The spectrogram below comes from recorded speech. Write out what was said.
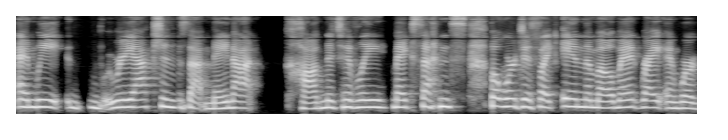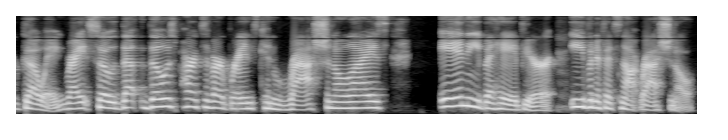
and we reactions that may not cognitively make sense, but we're just like in the moment, right? And we're going, right? So that those parts of our brains can rationalize any behavior, even if it's not rational.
